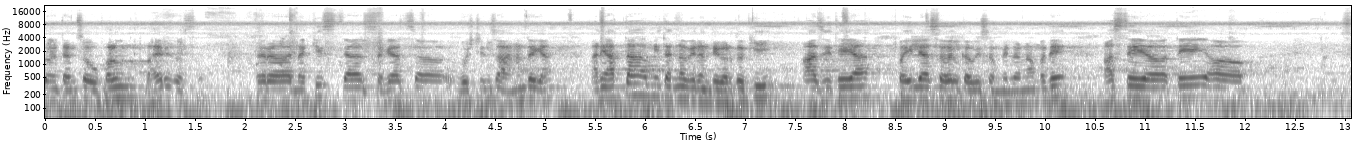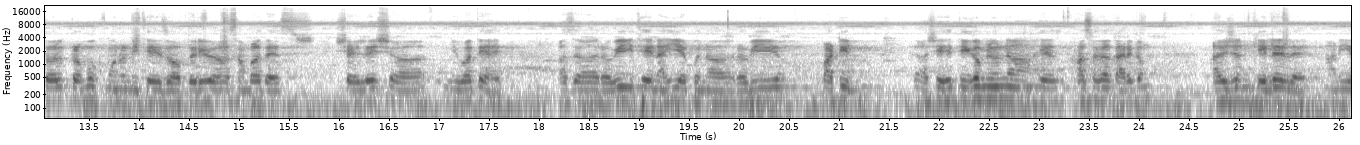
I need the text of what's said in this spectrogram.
त्यांचं उफाळून बाहेर येत असतं. तर नक्कीच त्या सगळ्याच गोष्टींचा आनंद घ्या. आणि आत्ता मी त्यांना विनंती करतो की आज इथे या पहिल्या सहल कवी संमेलनामध्ये. आज ते ते सहल प्रमुख म्हणून इथे जबाबदारी सांभाळत आहेत. शैलेश निवते आहेत. आज रवी इथे नाही आहे पण रवी पाटील असे हे तिघं मिळून हे हा सगळा कार्यक्रम आयोजन केलेलं आहे. आणि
